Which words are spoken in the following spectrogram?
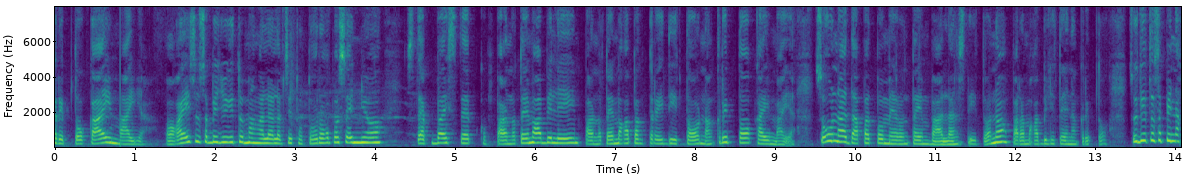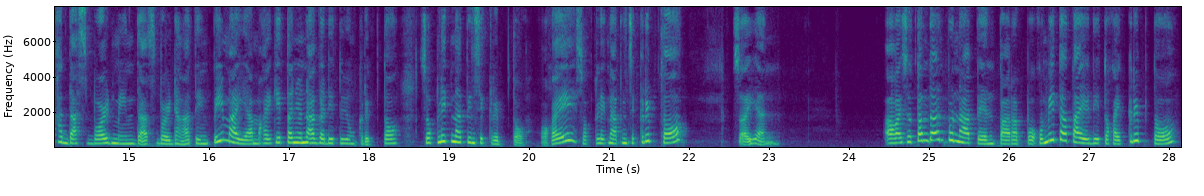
crypto kay Maya. Okay, so sa video ito mga lalabs, tuturo ko po sa inyo step by step kung paano tayo makabili, paano tayo makapag-trade dito ng crypto kay Maya. So una, dapat po meron tayong balance dito, no? Para makabili tayo ng crypto. So dito sa pinaka-dashboard, main dashboard ng ating Paymaya, makikita nyo na agad dito yung crypto. So click natin si crypto. Okay? So click natin si crypto. So ayan. Okay, so tandaan po natin para po kumita tayo dito kay crypto,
